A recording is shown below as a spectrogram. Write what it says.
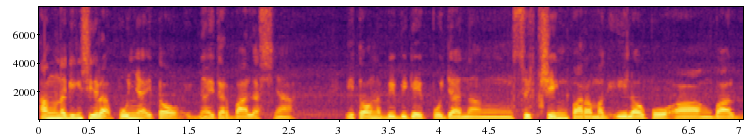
Ang naging sira po niya ito igniter ballast niya. Ito ang nagbibigay po dyan ng switching para mag-ilaw po ang valve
